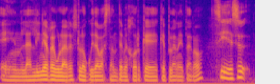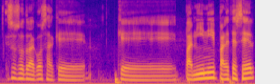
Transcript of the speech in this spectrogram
en las líneas regulares lo cuida bastante mejor que, que Planeta, ¿no? Sí, eso, eso es otra cosa que, que Panini parece ser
